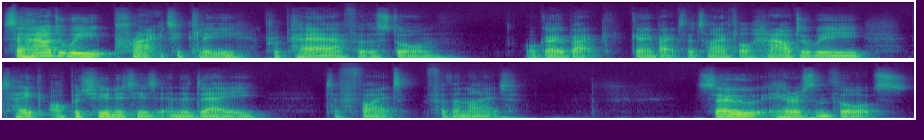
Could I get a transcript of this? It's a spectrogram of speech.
So, how do we practically prepare for the storm? Or go back, going back to the title, how do we take opportunities in the day to fight for the night? So, here are some thoughts.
